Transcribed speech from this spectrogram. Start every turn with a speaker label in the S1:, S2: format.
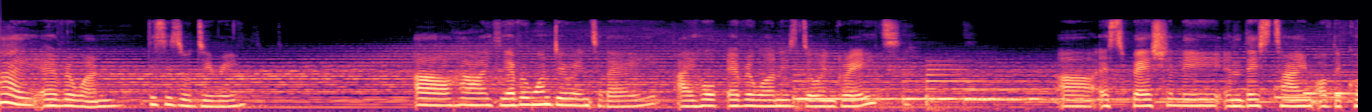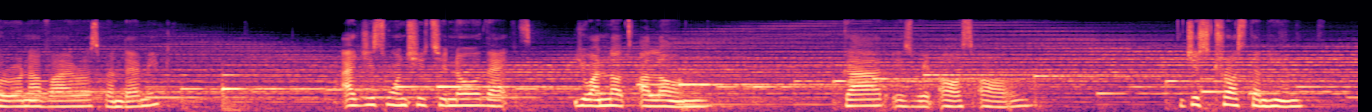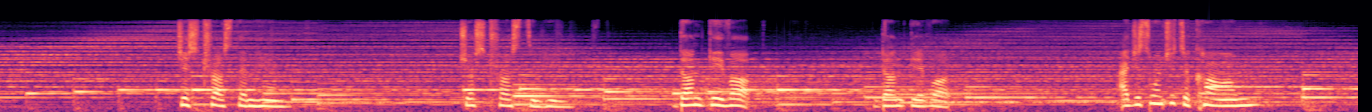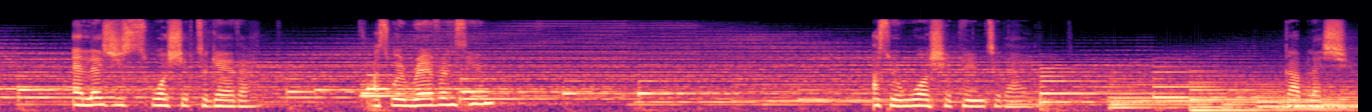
S1: everyone. This is Odiri. Uh, how is everyone doing today? I hope everyone is doing great, uh, especially in this time of the coronavirus pandemic. I just want you to know that you are not alone. God is with us all. Just trust in Him. Just trust in Him. Just trust in Him. Don't give up. Don't give up. I just want you to come and let's just worship together as we reverence Him, as we worship Him today. God bless you.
